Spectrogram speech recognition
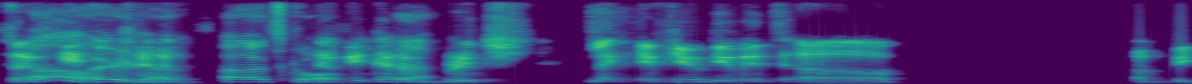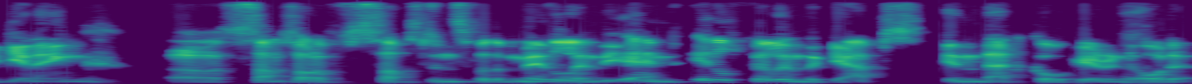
so oh, there you go. Of, oh that's cool it kind yeah. of bridge like if you give it uh, a beginning uh, some sort of substance for the middle and the end, it'll fill in the gaps in that coherent yeah. order.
